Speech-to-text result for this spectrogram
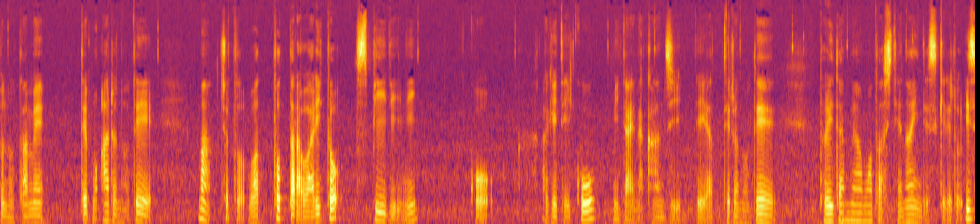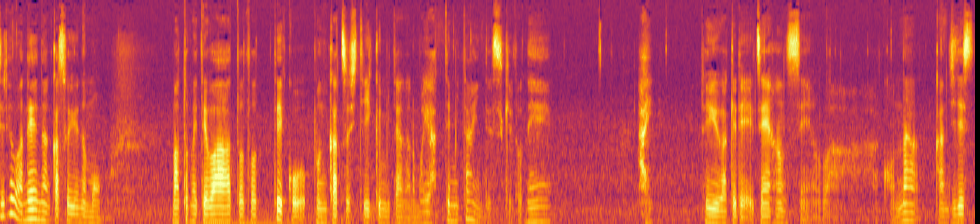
プのためでもあるのでまあちょっと取ったら割とスピーディーにこう上げていこうみたいな感じでやってるので取りだめはまだしてないんですけれどいずれはねなんかそういうのもまとめてわーっと取ってこう分割していくみたいなのもやってみたいんですけどね。はい。というわけで前半戦はこんな感じです、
